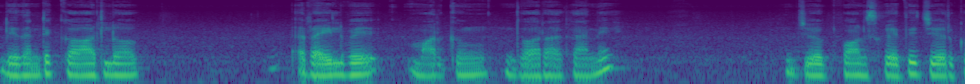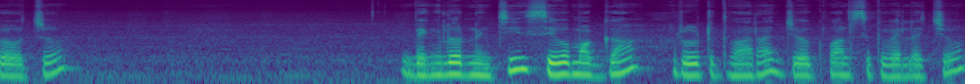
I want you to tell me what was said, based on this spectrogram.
లేదంటే కార్లో రైల్వే మార్గం ద్వారా కానీ జోగ్ ఫాల్స్కి అయితే చేరుకోవచ్చు. బెంగళూరు నుంచి శివమొగ్గ రూట్ ద్వారా జోగ్ ఫాల్స్కి వెళ్ళచ్చు.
